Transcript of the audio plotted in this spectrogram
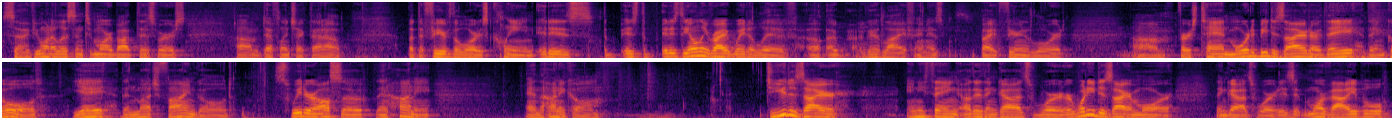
So if you want to listen to more about this verse, um, definitely check that out. But the fear of the Lord is clean. It is the, is the, it is the only right way to live a, a, a good life, and is by fearing the Lord. Um, verse 10 More to be desired are they than gold, yea, than much fine gold, sweeter also than honey and the honeycomb. Do you desire anything other than God's word, or what do you desire more than God's word? Is it more valuable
